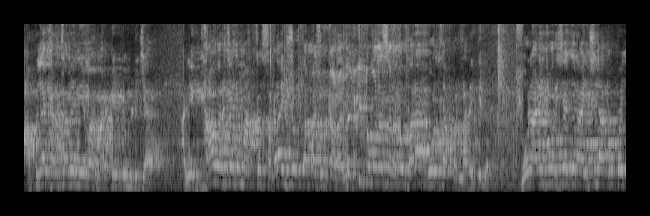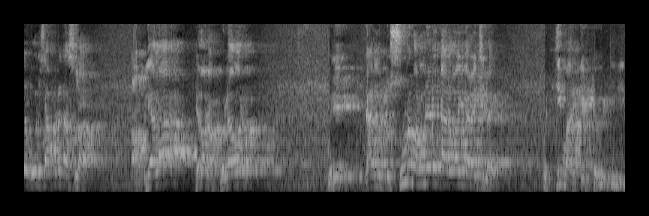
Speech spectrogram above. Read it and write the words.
आपल्या खर्चाने नेमा मार्केट कमिटीच्या. आणि दहा वर्षाच्या मागचा सगळा हिशोब तपासून काढा. नक्की तुम्हाला सांगतो बराच गोळ सापडणार आहे त्याच्यात. दोन अडीच वर्षात जर ऐंशी लाख रुपयाचा गोळ सापडत असला आपल्याला हे बघा कुणावर म्हणजे काय म्हणतो सूड भावनेने कारवाई करायची नाही. पण ती मार्केट कमिटी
